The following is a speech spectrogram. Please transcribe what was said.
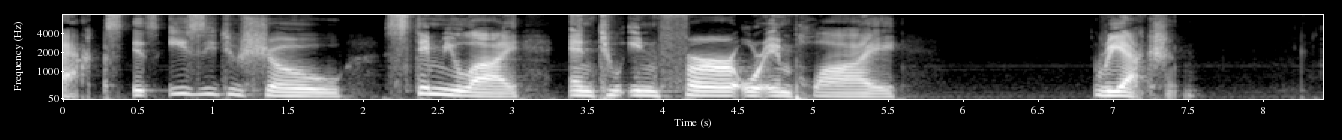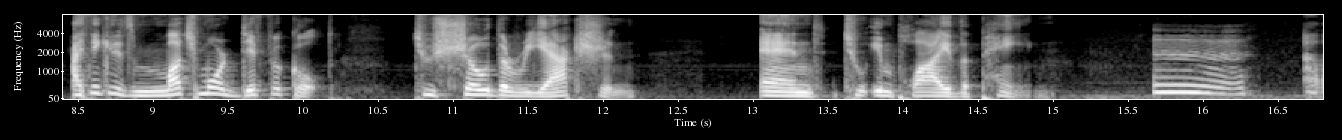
acts it's easy to show stimuli and to infer or imply reaction i think it is much more difficult to show the reaction and to imply the pain Uh,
